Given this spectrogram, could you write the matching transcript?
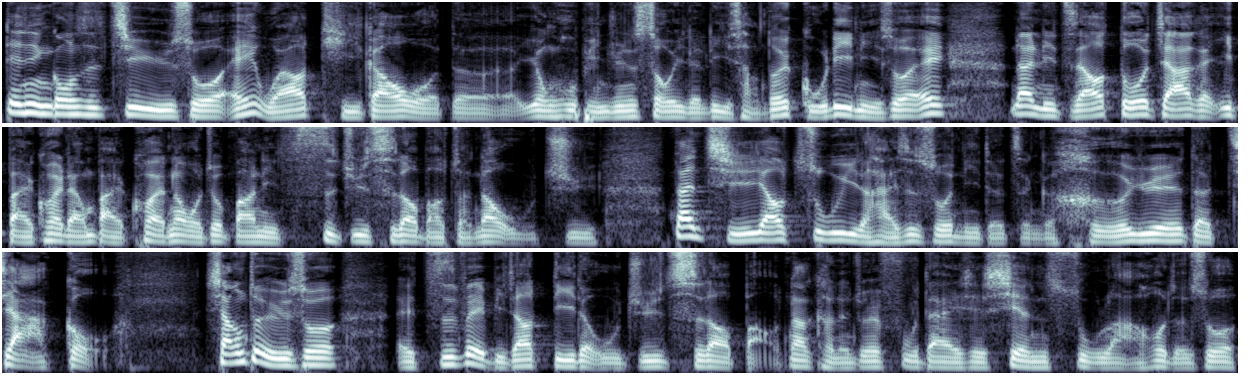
电信公司基于说，哎，我要提高我的用户平均收益的立场，都会鼓励你说，哎，那你只要多加个一百块两百块，那我就把你四 G 吃到饱转到五 G。但其实要注意的还是说，你的整个合约的架构。相对于说，诶，资费比较低的五 G 吃到饱，那可能就会附带一些限速啦，或者说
